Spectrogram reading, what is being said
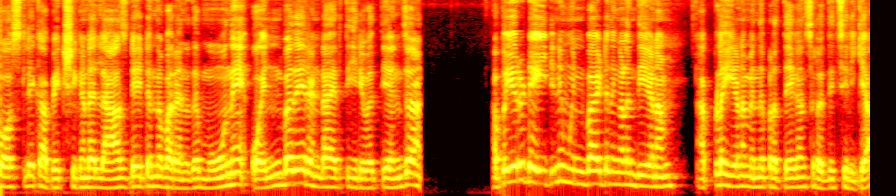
പോസ്റ്റിലേക്ക് അപേക്ഷിക്കേണ്ട ലാസ്റ്റ് ഡേറ്റ് എന്ന് പറയുന്നത് മൂന്ന് ഒൻപത് രണ്ടായിരത്തി ഇരുപത്തി അഞ്ചാണ് അപ്പോൾ ഈ ഒരു ഡേറ്റിന് മുൻപായിട്ട് നിങ്ങൾ എന്ത് ചെയ്യണം? അപ്ലൈ ചെയ്യണം എന്ന് പ്രത്യേകം ശ്രദ്ധിച്ചിരിക്കുക.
